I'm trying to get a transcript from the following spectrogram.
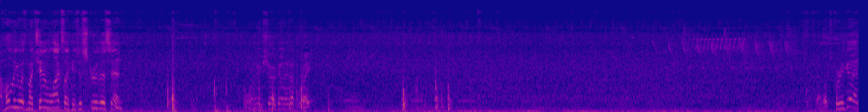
Now holding it with my channel locks, I can just screw this in. I want to make sure I got it up right. That looks pretty good.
